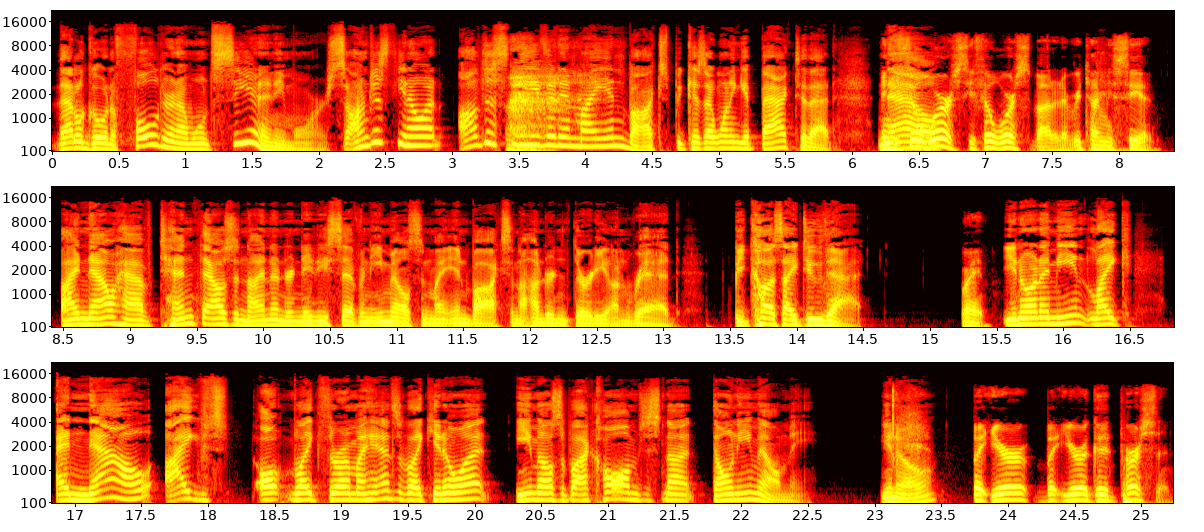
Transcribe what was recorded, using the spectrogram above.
that'll go in a folder and I won't see it anymore. So I'm just, you know what? I'll just leave it in my inbox because I want to get back to that. And now, you feel worse. You feel worse about it every time you see it. I now have 10,987 emails in my inbox and 130 unread because I do that. Right. You know what I mean? Like, and now I like throw my hands up, like, you know what? Email's a black hole. I'm just not, don't email me, you know? But you're, but you're a good person,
